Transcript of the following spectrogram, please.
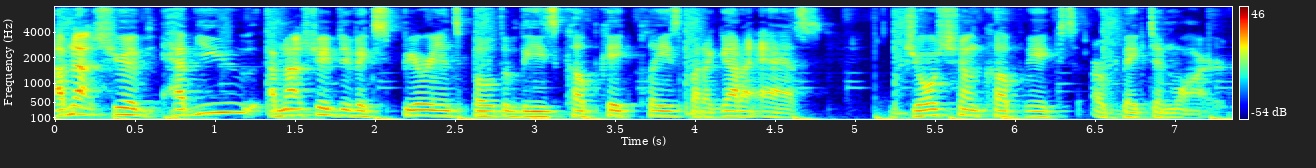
I'm not sure if have you. I'm not sure if you've experienced both of these cupcake places, but I gotta ask: Georgetown cupcakes are baked and wired?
